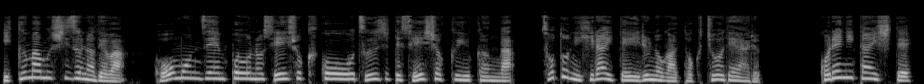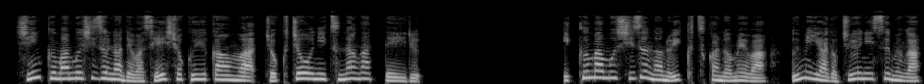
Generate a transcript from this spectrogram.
イクマムシズナでは、肛門前方の生殖口を通じて生殖油管が外に開いているのが特徴である。これに対して、シンクマムシズナでは生殖油管は直腸につながっている。異クマムシ綱のいくつかの目は海や土中に住むが、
